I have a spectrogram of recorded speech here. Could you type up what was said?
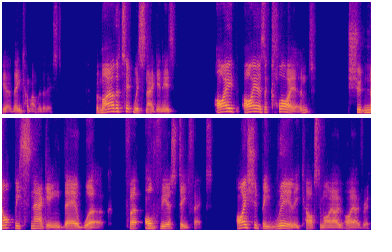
yeah, then come up with a list. But my other tip with snagging is I I as a client should not be snagging their work for obvious defects. I should be really casting my eye over it.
